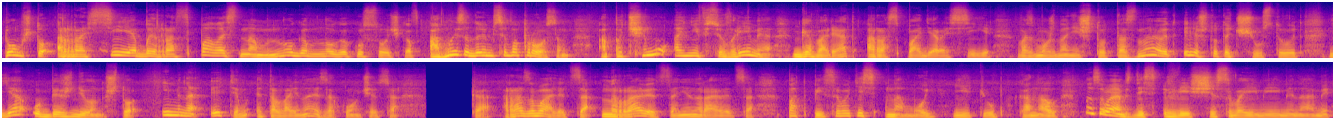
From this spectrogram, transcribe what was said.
том, что Россия бы распалась на много-много кусочков. А мы задаемся вопросом, а почему они все время говорят о распаде России? Возможно, они что-то знают или что-то чувствуют. Я убежден, что именно этим эта война и закончится развалится, нравится, не нравится, подписывайтесь на мой YouTube канал. Называем здесь вещи своими именами.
